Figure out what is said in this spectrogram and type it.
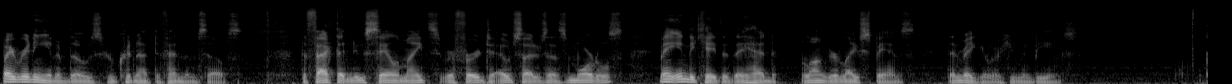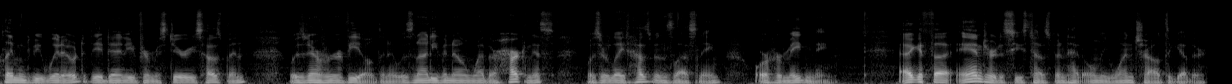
by ridding it of those who could not defend themselves. The fact that New Salemites referred to outsiders as mortals may indicate that they had longer lifespans than regular human beings. Claiming to be widowed, the identity of her mysterious husband was never revealed, and it was not even known whether Harkness was her late husband's last name or her maiden name. Agatha and her deceased husband had only one child together,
